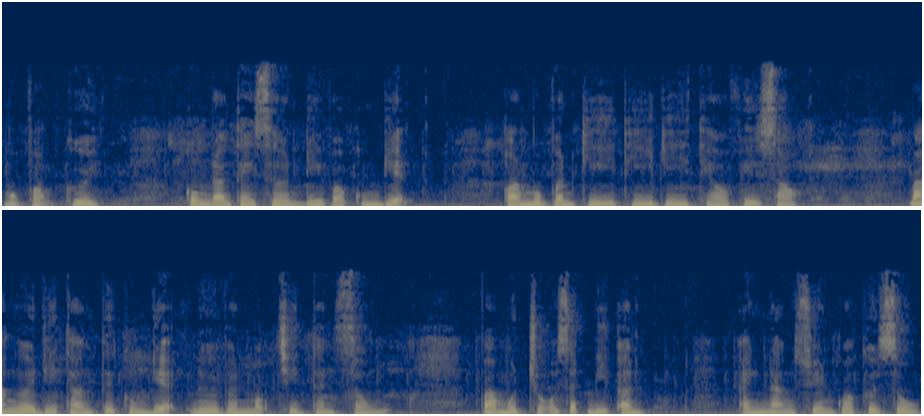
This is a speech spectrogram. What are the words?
Mục vọng cười Cùng đằng Thanh Sơn đi vào cung điện. Còn Mục Vân Ký thì đi theo phía sau. Ba người đi thẳng tới cung điện Nơi Vân Mộng Chiến Thần sống Vào một chỗ rất bí ẩn Ánh nắng xuyên qua cửa sổ.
